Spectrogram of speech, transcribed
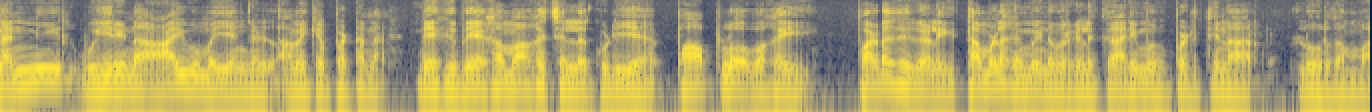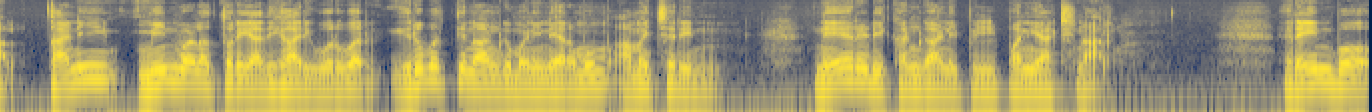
நன்னீர் உயிரின ஆய்வு மையங்கள் அமைக்கப்பட்டன. வெகு வேகமாக செல்லக்கூடிய பாப்லோ வகை படகுகளை தமிழக மீனவர்களுக்கு அறிமுகப்படுத்தினார் லூர்தம்மாள். தனி மீன்வளத்துறை அதிகாரி ஒருவர் இருபத்தி நான்கு மணி நேரமும் அமைச்சரின் நேரடி கண்காணிப்பில் பணியாற்றினார். ரெயின்போ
